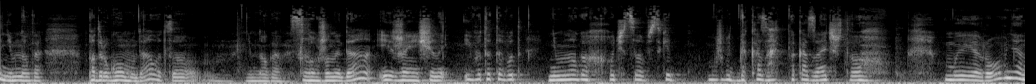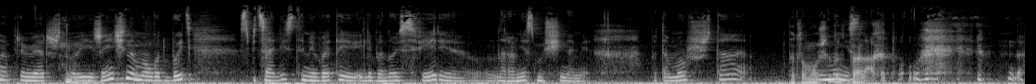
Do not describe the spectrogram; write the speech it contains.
немного по-другому, да, вот э, немного сложены, да, и женщины. И вот это вот немного хочется все-таки, может быть, доказать, показать, что мы ровня, например, что mm-hmm. и женщины могут быть специалистами в этой или в иной сфере наравне с мужчинами. Потому что Потому что Мы это не так. пол. да.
